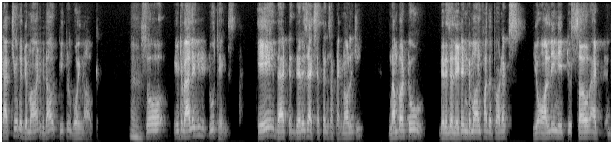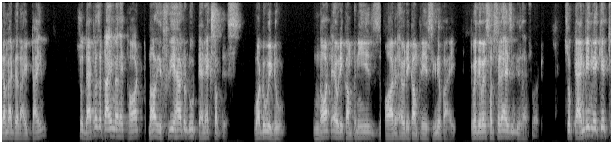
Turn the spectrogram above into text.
capture the demand without people going out. Mm. So it validated two things. A, that there is acceptance of technology. Number two, there is a latent demand for the products. You only need to serve at them at the right time. So that was a time when I thought, now if we have to do 10x of this, what do we do? Not every company is or every company is because they were subsidizing this effort. So can we make it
